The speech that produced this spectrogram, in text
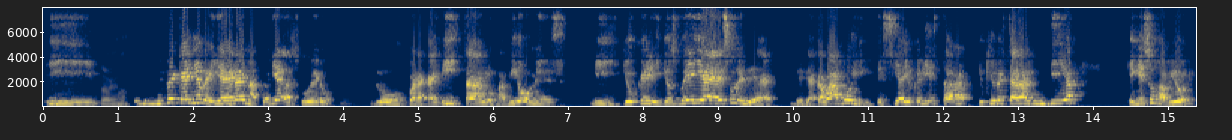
Y desde muy pequeña veía, era en la feria de Azuero, los paracaidistas, los aviones. Y yo, que, yo veía eso desde, desde acá abajo y decía, yo quería estar, yo quiero estar algún día en esos aviones.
